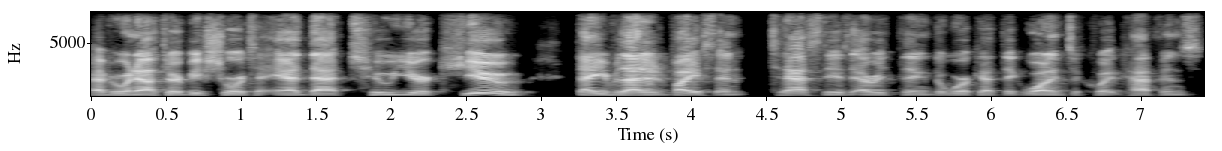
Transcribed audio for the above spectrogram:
Everyone out there, be sure to add that to your queue. Thank you for that advice. And tenacity is everything. The work ethic, wanting to quit happens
